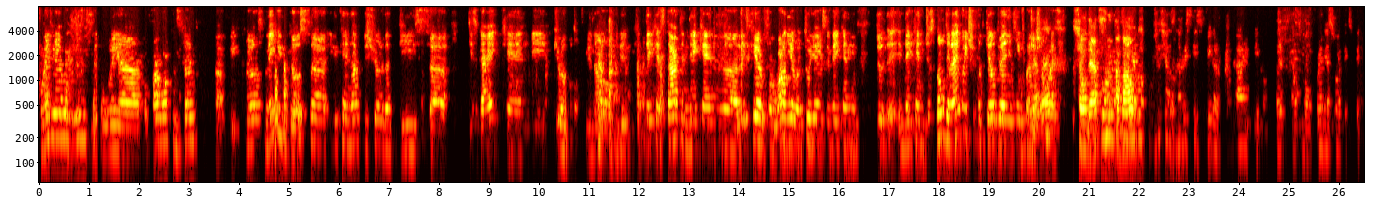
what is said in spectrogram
For entry level positions, we are far more concerned uh, because maybe because uh, you cannot be sure that this uh, this guy can be curable. You know, they, they can start and they can uh, live here for one year or two years, and they can do they can just know the language but cannot do anything professional-wise. so that's about the risk is bigger for hiring people, but it has no previous work experience.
